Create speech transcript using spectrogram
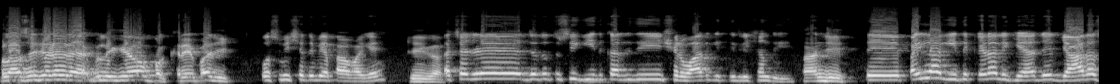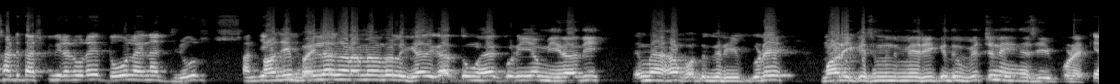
ਪਲੱਸ ਜਿਹੜੇ ਰੈਪ ਲਿਖਿਆ ਉਹ ਵੱਖਰੇ ਭਾਜੀ। ਉਸ ਵਿਸ਼ੇ ਤੇ ਵੀ ਆਪਾਂ ਆਵਾਂਗੇ। ਠੀਕ ਆ। ਅੱਛਾ ਜਿਹੜੇ ਜਦੋਂ ਤੁਸੀਂ ਗੀਤਕਾਰੀ ਦੀ ਸ਼ੁਰੂਆਤ ਕੀਤੀ ਲਿਖਣ ਦੀ ਹਾਂਜੀ। ਤੇ ਪਹਿਲਾ ਗੀਤ ਕਿਹੜਾ ਲਿਖਿਆ? ਜੇ ਯਾਦ ਆ ਸਾਡੇ ਦਰਸ਼ਕ ਵੀਰਾਂ ਨੂੰ ਉਹਦੇ ਦੋ ਲਾਈਨਾਂ ਜ਼ਰੂਰ ਸਾਂਝੇ ਹਾਂਜੀ ਪਹਿਲਾ ਗਾਣਾ ਮੈਂ ਉਦੋਂ ਲਿਖਿਆ ਸੀਗਾ ਤੂੰ ਹੈ ਕੁੜੀ ਅਮੀਰਾਂ ਦੀ ਤੇ ਮੈਂ ਹਾਂ ਪੁੱਤ ਗਰੀਬ ਕੁੜੇ। ਮਾੜੀ ਕਿਸਮਤ ਮੇਰੀ ਕਿਦੂ ਵਿੱਚ ਨਹੀਂ ਨਸੀਬ ਕੁੜੇ ਕੀ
